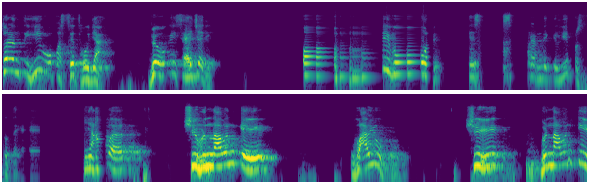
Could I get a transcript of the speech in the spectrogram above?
तुरंत ही उपस्थित हो जाए। वे हो गई सहचरी। और वो करने के लिए प्रस्तुत है। यहाँ पर श्री वृंदावन के वायु, श्री वृंदावन की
